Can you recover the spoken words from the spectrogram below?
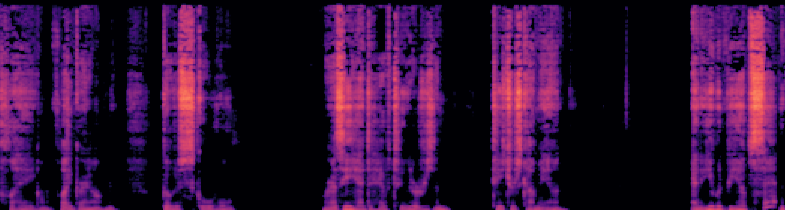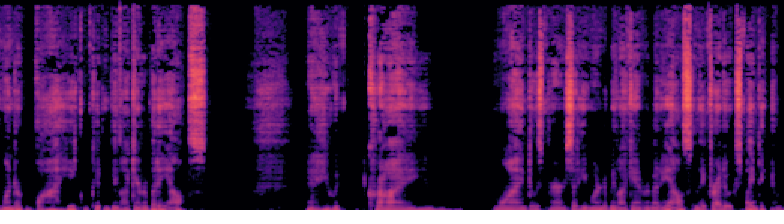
play on the playground and go to school, whereas he had to have tutors and teachers come in. And he would be upset and wonder why he couldn't be like everybody else. And he would cry and whined to his parents that he wanted to be like everybody else, and they tried to explain to him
